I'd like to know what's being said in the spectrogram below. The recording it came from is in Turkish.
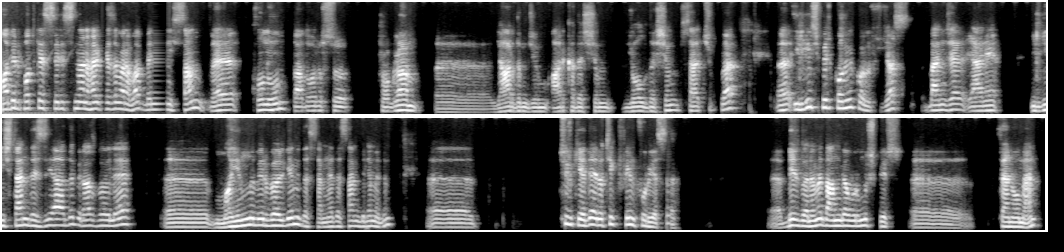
Muhabir Podcast serisinden herkese merhaba. Ben İhsan ve konuğum, daha doğrusu program e, yardımcım, arkadaşım, yoldaşım Selçuk'la e, ilginç bir konuyu konuşacağız. Bence yani ilginçten de ziyade biraz böyle e, mayınlı bir bölge mi desem ne desem bilemedim. E, Türkiye'de erotik film furyası bir döneme damga vurmuş bir e, fenomen.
